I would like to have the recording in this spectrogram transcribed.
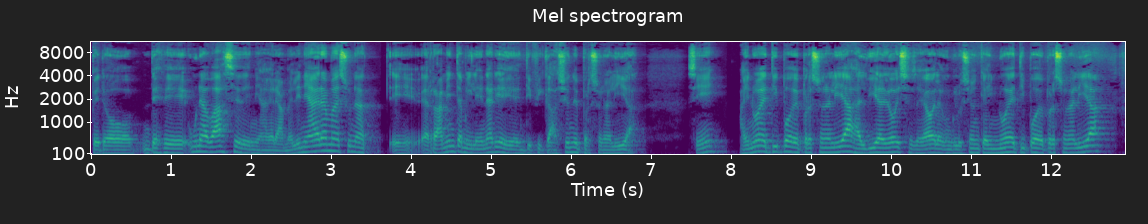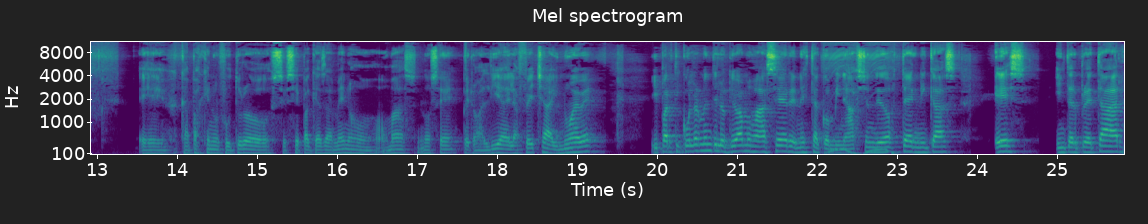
pero desde una base de enneagrama. El enneagrama es una eh, herramienta milenaria de identificación de personalidad. ¿sí? Hay nueve tipos de personalidad, al día de hoy se ha llegado a la conclusión que hay nueve tipos de personalidad. Eh, capaz que en un futuro se sepa que haya menos o más, no sé, pero al día de la fecha hay nueve. Y particularmente lo que vamos a hacer en esta combinación de dos técnicas es interpretar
